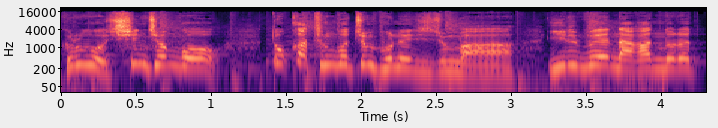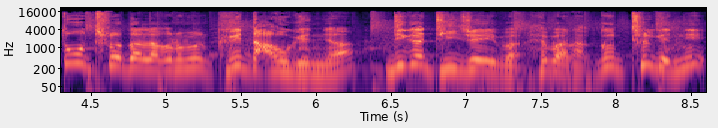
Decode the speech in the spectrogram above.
그리고 신청곡 똑같은 것 좀 보내지 좀 마. 일부에 나간 노래 또 틀어달라 그러면 그게 나오겠냐? 네가 DJ 해봐라. 그거 틀겠니?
